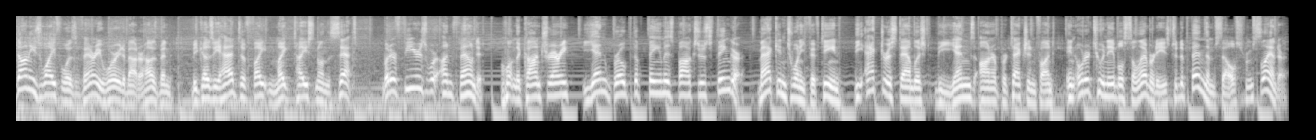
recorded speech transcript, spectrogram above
Donnie's wife was very worried about her husband because he had to fight Mike Tyson on the set, but her fears were unfounded. On the contrary, Yen broke the famous boxer's finger. Back in 2015, the actor established the Yen's Honor Protection Fund in order to enable celebrities to defend themselves from slander.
